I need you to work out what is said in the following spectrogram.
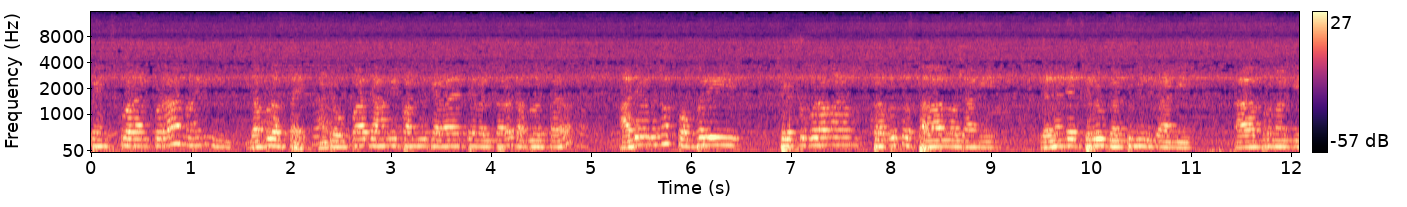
పెంచుకోవడానికి కూడా మనకి డబ్బులు వస్తాయి. అంటే ఉపాధి హామీ పనులకు ఎలా అయితే వెళ్తారో డబ్బులు వస్తాయో అదేవిధంగా కొబ్బరి చెట్లు కూడా మనం ప్రభుత్వ స్థలాల్లో కానీ లేదంటే చెరువు గట్టు మీద కానీ అప్పుడు మనకి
